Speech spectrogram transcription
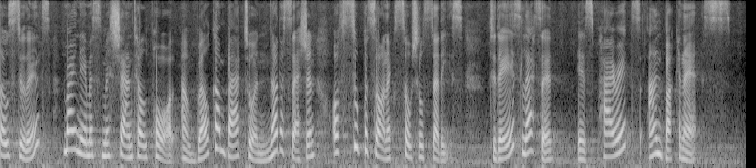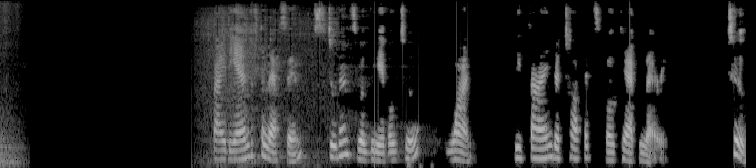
Hello students, my name is Miss Chantel Paul and welcome back to another session of Supersonic Social Studies. Today's lesson is Pirates and Buccaneers. By the end of the lesson, students will be able to 1. Define the topic's vocabulary 2.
